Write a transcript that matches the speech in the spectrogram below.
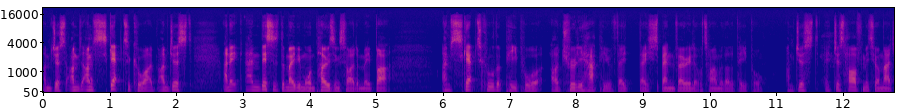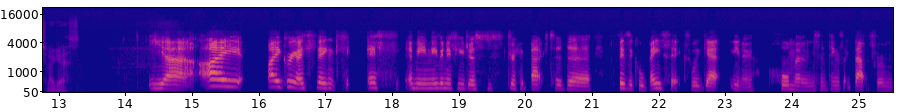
I'm just I'm I'm skeptical. I, I'm just, and it and this is the maybe more imposing side of me, but I'm skeptical that people are truly happy if they they spend very little time with other people. I'm just it's just hard for me to imagine. I guess. Yeah, I I agree. I think if I mean even if you just strip it back to the physical basics, we get, you know, hormones and things like that from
